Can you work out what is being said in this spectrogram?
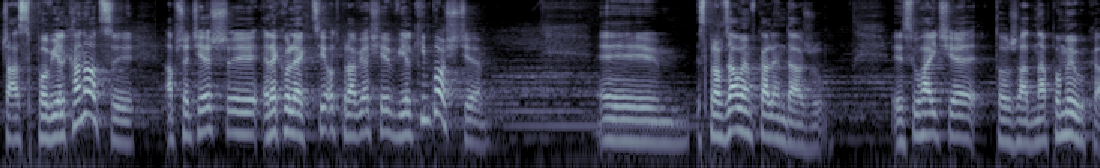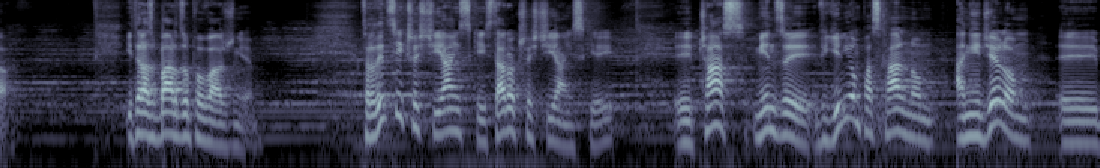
czas po Wielkanocy, a przecież y, rekolekcje odprawia się w Wielkim Poście. Y, sprawdzałem w kalendarzu. Y, Słuchajcie, to żadna pomyłka. I teraz bardzo poważnie. W tradycji chrześcijańskiej, starochrześcijańskiej, y, czas między Wigilią Paschalną a niedzielą y,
